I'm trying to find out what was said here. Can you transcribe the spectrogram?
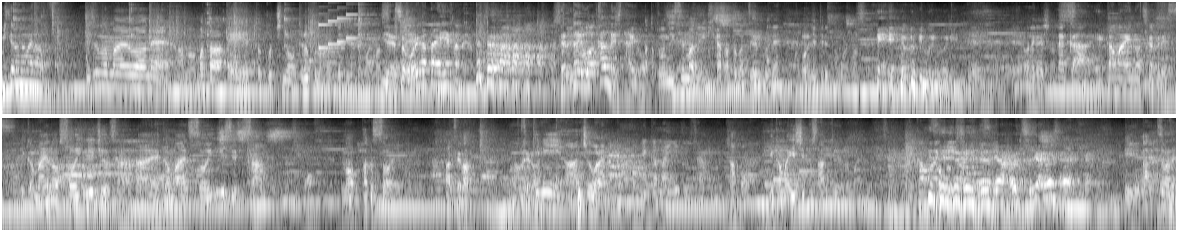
店の名前なんですか？店の名前はねあのまた、えー、とこっちのテロップの方に出てると思います。いやそれ俺が大変なのよ。絶対わかんないしタイ語あとこの店まで行き方とか全部ねここに出てると思います。無理無理無理。えーお願いします。なんかエカマイの近くです。エカマイのソイ23あエカマイソイ23のパクソイパクセロ。あこれにあ中来なんかエカマイ23あほん。エカマイ23という名前。エカマイいや違うじゃないですかいいね。あすいません。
